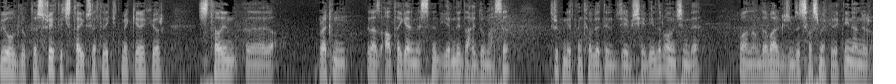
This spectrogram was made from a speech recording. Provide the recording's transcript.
Bu yolculukta sürekli çıtayı yükselterek gitmek gerekiyor. Çıtanın e, bırakın biraz alta gelmesini, yerinde dahi durması Türk milletinin kabul edilebileceği bir şey değildir. Onun için de bu anlamda var gücümüze çalışmak gerektiğine inanıyorum.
